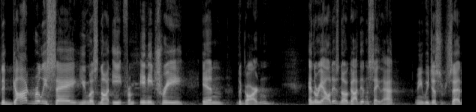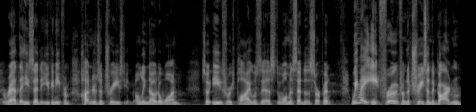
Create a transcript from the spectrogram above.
Did God really say you must not eat from any tree in the garden? And the reality is, no, God didn't say that. I mean, we just said, read that He said that you can eat from hundreds of trees, only no to one. So Eve's reply was this The woman said to the serpent, We may eat fruit from the trees in the garden,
